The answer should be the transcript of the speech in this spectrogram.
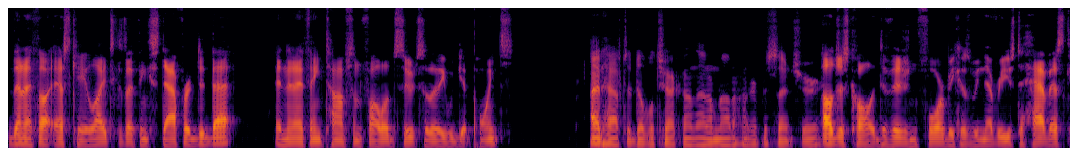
Then I thought SK Lights because I think Stafford did that, and then I think Thompson followed suit so they would get points. I'd have to double check on that. I'm not 100% sure. I'll just call it Division Four because we never used to have SK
